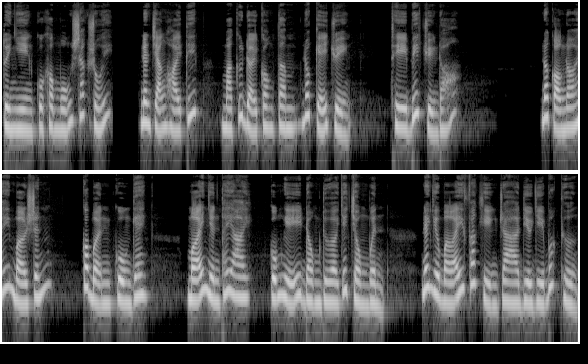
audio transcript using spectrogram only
Tuy nhiên cô không muốn rắc rối, nên chẳng hỏi tiếp mà cứ đợi con Tâm nó kể chuyện, thì biết chuyện đó. Nó còn nói mợ sính, có bệnh cuồng ghen. Mợ ấy nhìn thấy ai cũng nghĩ đồng đưa với chồng mình. Nếu như mợ ấy phát hiện ra điều gì bất thường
